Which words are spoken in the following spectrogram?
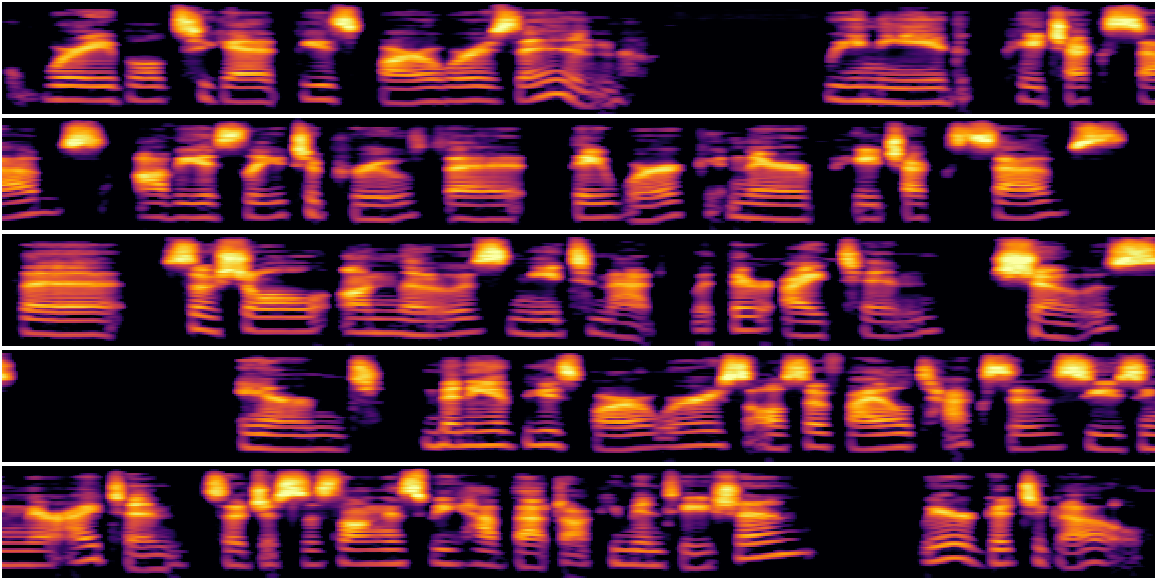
we're able to get these borrowers in. We need paycheck stubs, obviously, to prove that they work in their paycheck stubs. The social on those need to match what their ITIN shows. And many of these borrowers also file taxes using their ITIN. So just as long as we have that documentation, we're good to go.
